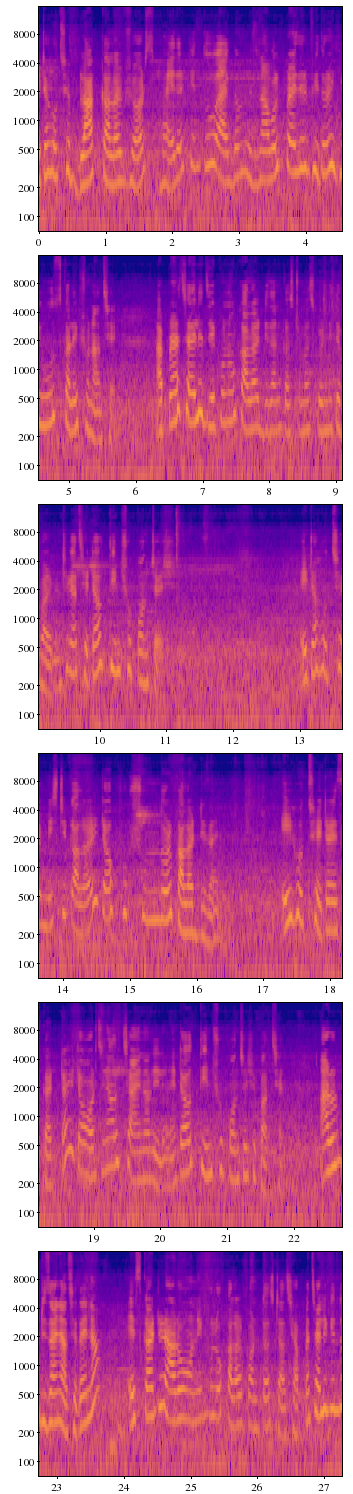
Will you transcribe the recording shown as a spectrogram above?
এটা হচ্ছে ব্ল্যাক কালার ভিউয়ার্স ভাইদের কিন্তু একদম রিজনেবল প্রাইসের ভিতরে হিউজ কালেকশন আছে। আপনারা চাইলে যে কোনো কালার ডিজাইন কাস্টমাইজ করে নিতে পারবেন, ঠিক আছে? এটাও তিনশো পঞ্চাশ। এটা হচ্ছে মিষ্টি কালার এটাও খুব সুন্দর কালার ডিজাইন এই হচ্ছে এটার স্কার্টটা এটা অরিজিনাল চায়না লিলেন এটাও তিনশো পঞ্চাশে পাচ্ছেন। আরও ডিজাইন আছে, তাই না? স্কার্টের আরও অনেকগুলো কালার কন্ট্রাস্ট আছে। আপনার চাইলে কিন্তু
